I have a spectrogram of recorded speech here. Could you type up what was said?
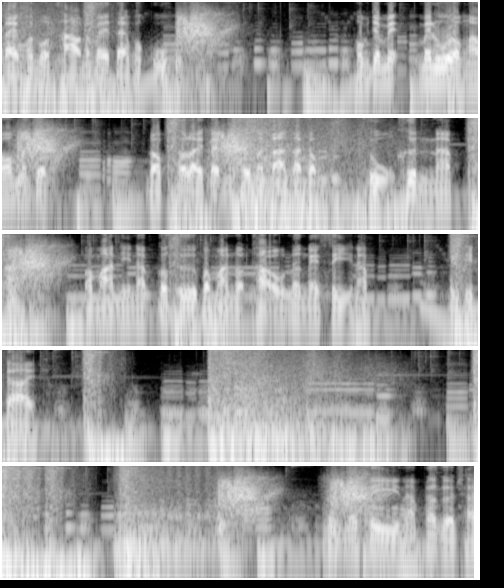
แตกเพราะหนวดขาวนะไม่ได้แตกเพราะกู ผมจะไม่ไม่รู้หรอกนะว่ามันจะดรอปเท่าไหร่แต่มันเพิ่มอัตาการดรอปสูงขึ้นนะครับอะประมาณนี้นะครับก็คือประมาณหนวดเขาหนึ่งในสี่นะครับ มีสิทธิ์ได้ สี่นะครับ ถ้าเกิดใช้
